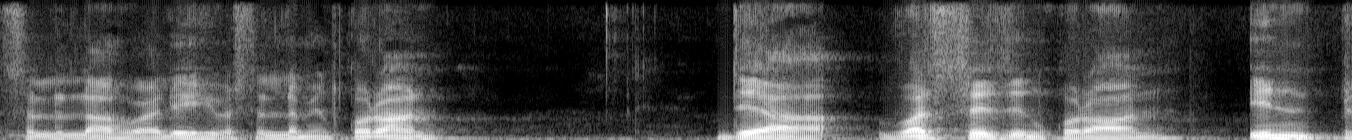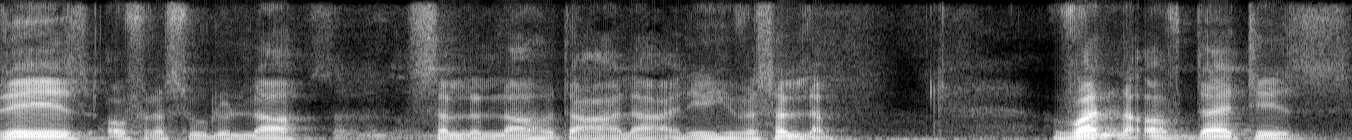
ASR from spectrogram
sallallahu alayhi wasallam in Quran. There are verses in Quran in praise of Rasulullah sallallahu ta'ala alayhi wasallam. One of that is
